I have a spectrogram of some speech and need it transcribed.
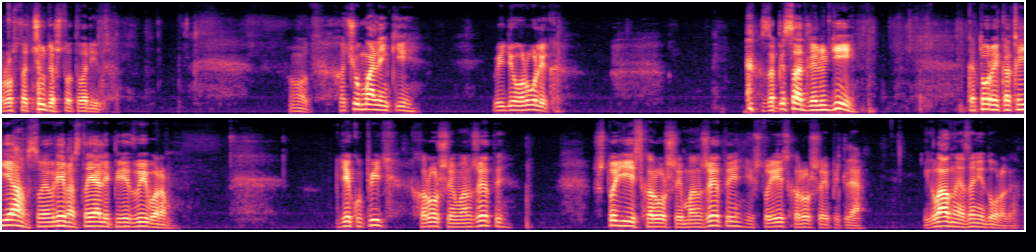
Просто чудо, что творит. Вот. Хочу маленький видеоролик записать для людей, которые, как и я, в свое время стояли перед выбором, где купить хорошие манжеты, что есть хорошие манжеты и что есть хорошая петля. И главное, за недорого.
